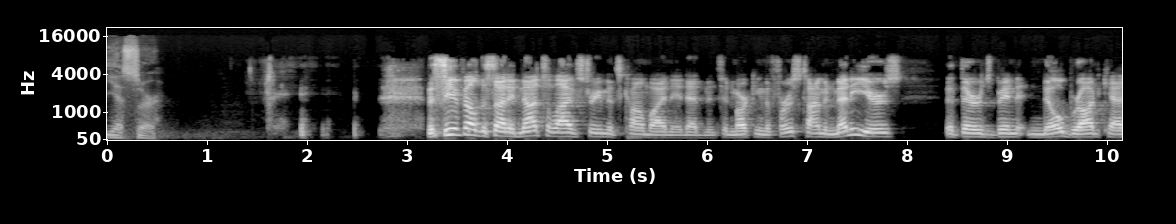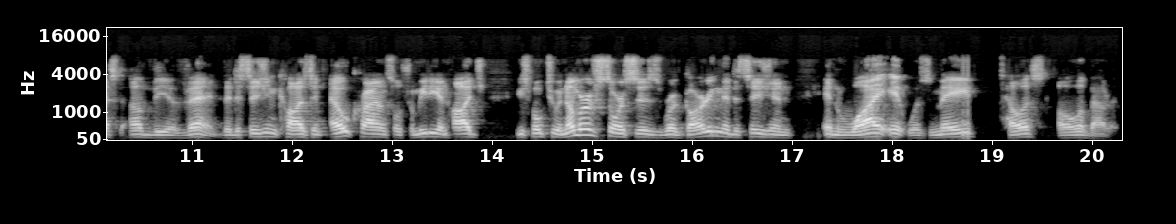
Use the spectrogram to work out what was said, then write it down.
Yes, sir. the CFL decided not to live stream its combine in Edmonton, marking the first time in many years that there's been no broadcast of the event. The decision caused an outcry on social media. And Hodge, you spoke to a number of sources regarding the decision and why it was made. Tell us all about it.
